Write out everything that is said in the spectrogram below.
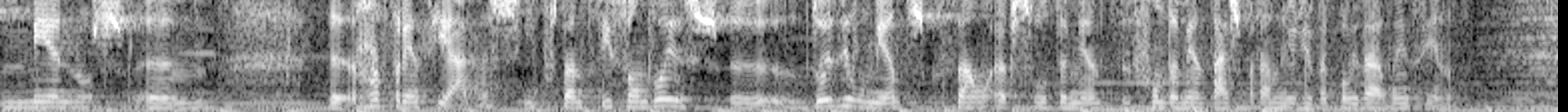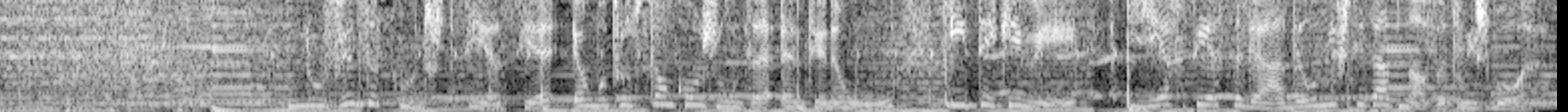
menos. Eh, referenciadas e, portanto, sim, são dois, eh, dois elementos que são absolutamente fundamentais para a melhoria da qualidade do ensino. 90 Segundos de Ciência é uma produção conjunta Antena 1, ITQB e FCSH da Universidade Nova de Lisboa.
